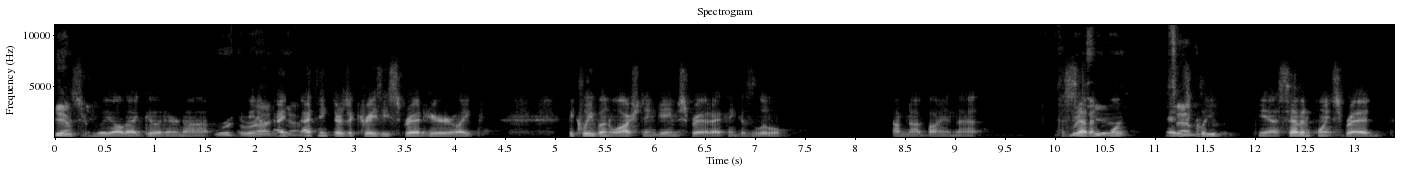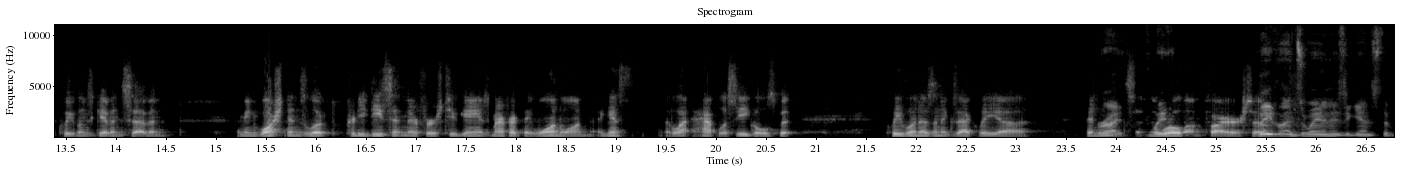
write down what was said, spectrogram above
Yeah. who's really all that good or not. R- I, mean, right, I, yeah. I think there's a crazy spread here. Like the Cleveland Washington game spread, I think is a little. I'm not buying that. It's a Which seven point. It's seven? Cleveland. Yeah, seven point spread. Cleveland's given seven. I mean, Washington's looked pretty decent in their first two games. Matter of fact, they won one against the hapless Eagles, but Cleveland hasn't exactly uh, been Right. setting the world on fire. So Cleveland's win is against the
